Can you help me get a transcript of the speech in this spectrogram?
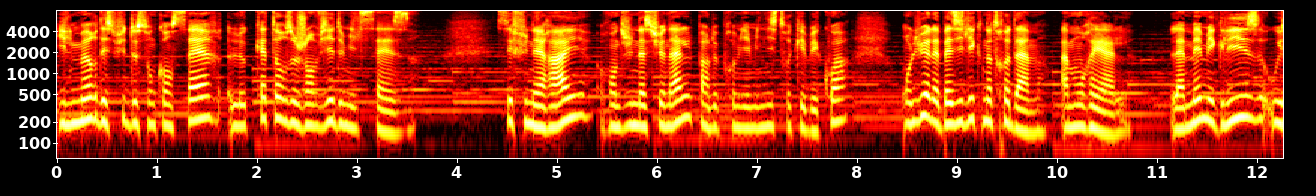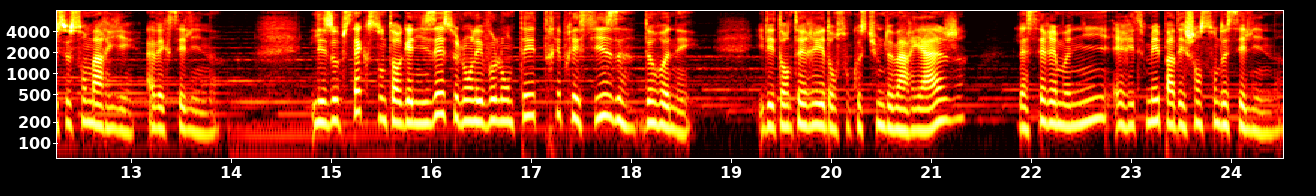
Il meurt des suites de son cancer le 14 janvier 2016. Ses funérailles, rendues nationales par le Premier ministre québécois, ont lieu à la basilique Notre-Dame, à Montréal, la même église où ils se sont mariés avec Céline. Les obsèques sont organisées selon les volontés très précises de René. Il est enterré dans son costume de mariage. La cérémonie est rythmée par des chansons de Céline.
